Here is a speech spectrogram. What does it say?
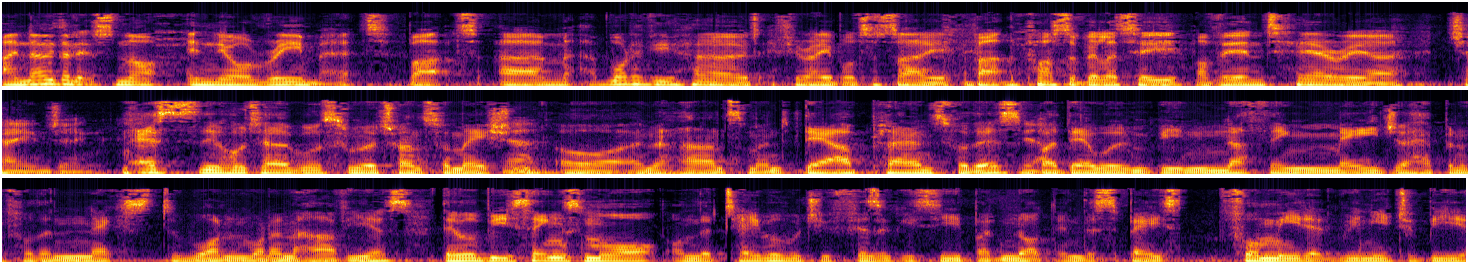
I know that it's not in your remit, but um, Uh, what have you heard, if you're able to say, about the possibility of the interior changing? As the hotel goes through a transformation Yeah. or an enhancement, there are plans for this, Yeah. but there will be nothing major happen for the next one, one and a half years. There will be things more on the table which you physically see, but not in the space. For me, that we need to be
